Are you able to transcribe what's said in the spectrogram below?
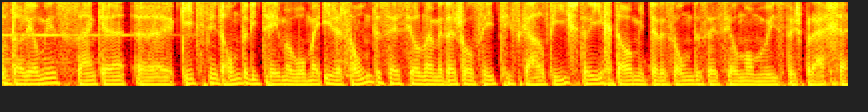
Und da ich sagen, äh, gibt es nicht andere Themen, wo man in einer Sondersession, wenn man dann schon Sitzungsgeld einstreicht, da mit einer Sondersession, wo wir uns besprechen,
